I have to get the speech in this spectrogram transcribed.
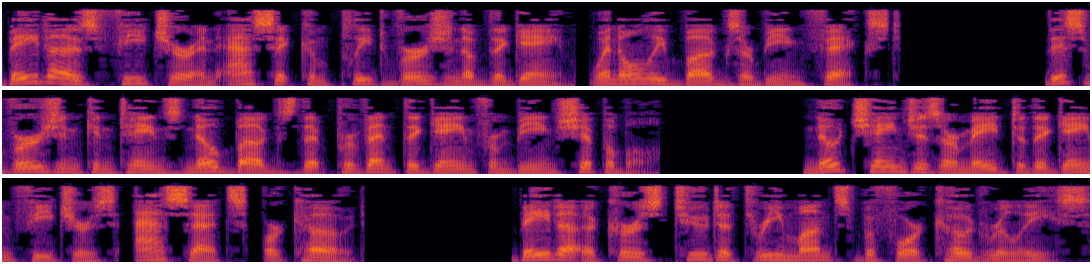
Beta is feature and asset complete version of the game, when only bugs are being fixed. This version contains no bugs that prevent the game from being shippable. No changes are made to the game features, assets, or code. Beta occurs two to three months before code release.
